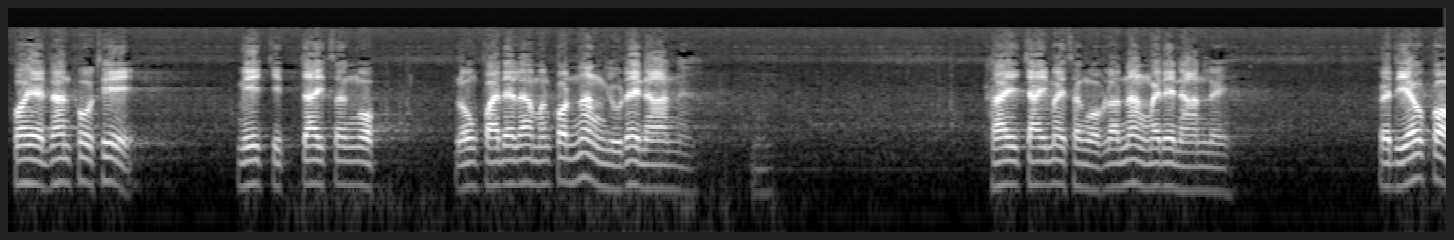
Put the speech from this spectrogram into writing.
เพราะเหตุนั้นผู้ที่มีจิตใจสงบลงไปได้แล้ว มันก็นั่งอยู่ได้นานนะใครใจไม่สงบแล้วนั่งไม่ได้นานเลยเดี๋ยวก็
